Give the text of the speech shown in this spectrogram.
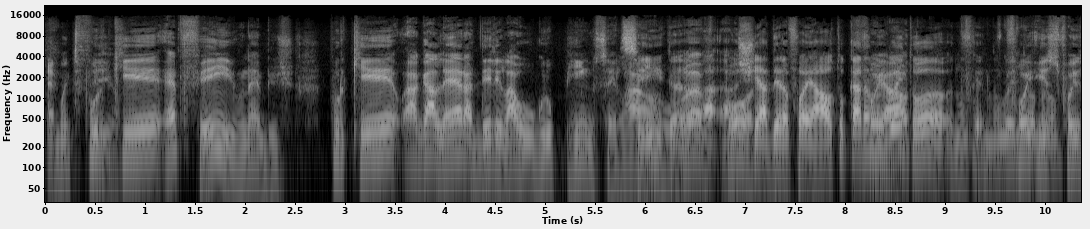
É muito feio. Porque é feio, né, bicho? Porque a galera dele lá, o grupinho, sei lá, Sim, o- a, a pô, chiadeira foi alta, o cara não alto. aguentou. Não, não aguentou foi, não. isso foi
